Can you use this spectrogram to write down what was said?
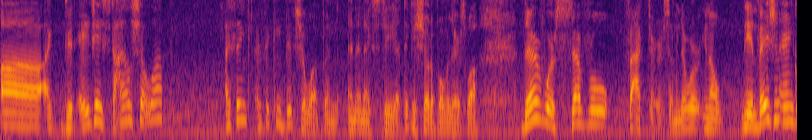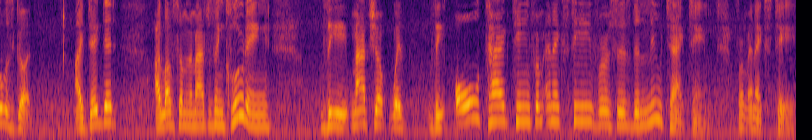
uh, I, did AJ Styles show up? I think I think he did show up in, in NXT. I think he showed up over there as well. There were several factors. I mean, there were you know the invasion angle was good. I digged it. I love some of the matches, including the matchup with the old tag team from NXT versus the new tag team from NXT.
